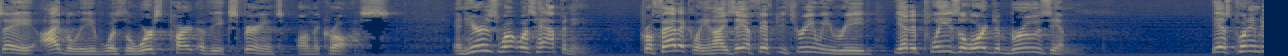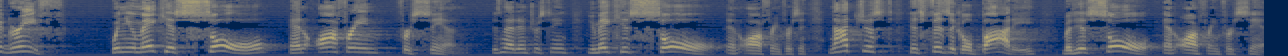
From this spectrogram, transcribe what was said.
say, I believe was the worst part of the experience on the cross. And here's what was happening. Prophetically, in Isaiah 53, we read, Yet it pleased the Lord to bruise him. He has put him to grief when you make his soul an offering for sin. Isn't that interesting? You make his soul an offering for sin. Not just his physical body, but his soul an offering for sin.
